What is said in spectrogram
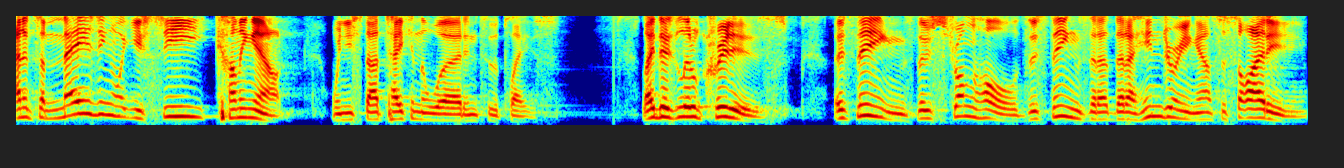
And it's amazing what you see coming out when you start taking the word into the place. Like those little critters, those things, those strongholds, those things that are, that are hindering our society,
